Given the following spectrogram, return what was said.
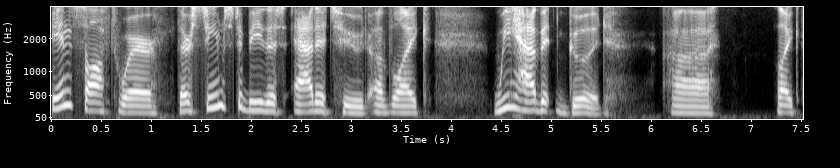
in software, there seems to be this attitude of like, we have it good. Uh, like,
